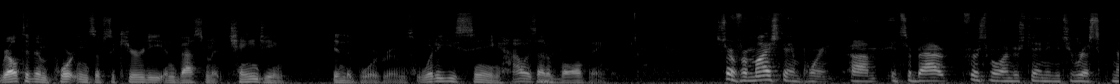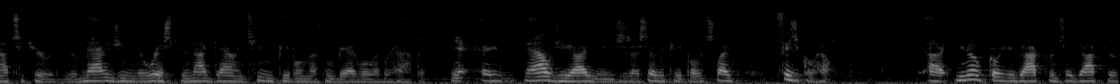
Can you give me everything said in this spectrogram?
relative importance of security investment changing in the boardrooms? What are you seeing? How is that evolving? So from my standpoint, um, it's about, first of all, understanding it's a risk, not security. You're managing the risk. You're not guaranteeing people nothing bad will ever happen. The analogy I use is I say to people, it's like physical health. Uh, you don't go to your doctor and say, doctor,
